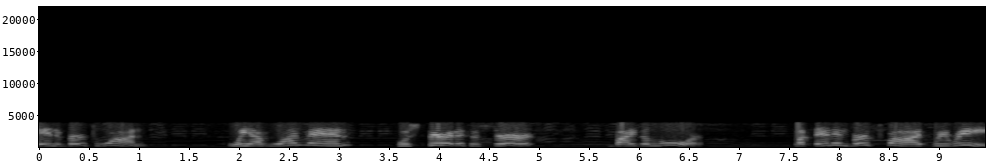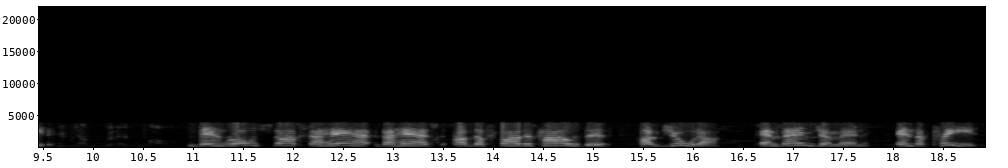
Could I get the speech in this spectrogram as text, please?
in verse 1. We have one man whose spirit is stirred by the Lord. But then in verse 5, we read, then rose up the, head, the heads of the fathers' houses of Judah and Benjamin, and the priests,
